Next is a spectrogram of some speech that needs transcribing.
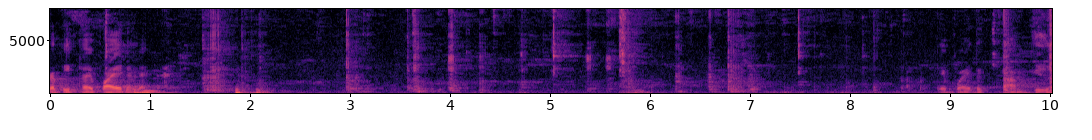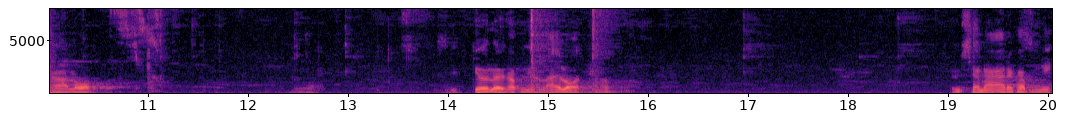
ก็ติดสายไฟนั่นแหละเก็บไว้สักสามสี่ห้ารอบ ติดเยอะเลยครับเนี่ยหลายหลอดนะครับ เป็นศาลานะครับอันนี้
